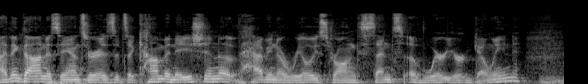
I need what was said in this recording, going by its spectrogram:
I think the honest answer is it's a combination of having a really strong sense of where you're going mm-hmm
